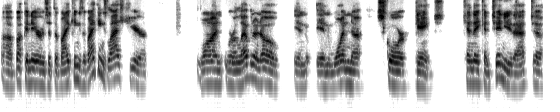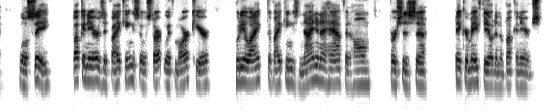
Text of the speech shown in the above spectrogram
uh, Buccaneers at the Vikings. The Vikings last year won were 11 and 0 in in one uh, score games. Can they continue that? Uh, we'll see. Buccaneers at Vikings. So we'll start with Mark here. Who do you like? The Vikings nine and a half at home versus uh, Baker Mayfield and the Buccaneers.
